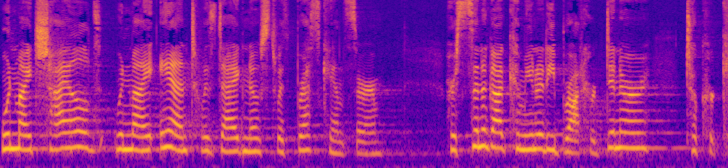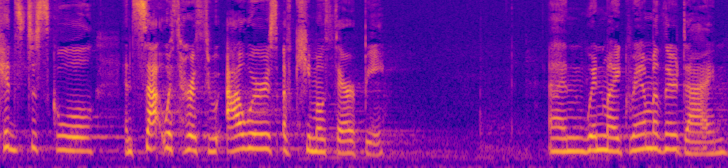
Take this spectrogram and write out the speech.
When my child, when my aunt was diagnosed with breast cancer, her synagogue community brought her dinner, took her kids to school, and sat with her through hours of chemotherapy. And when my grandmother died,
